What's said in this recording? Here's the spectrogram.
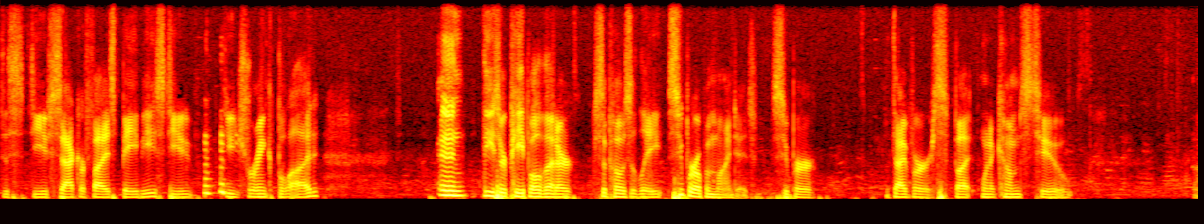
Does, do you sacrifice babies? Do you do you drink blood? And these are people that are supposedly super open-minded, super diverse, but when it comes to uh,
